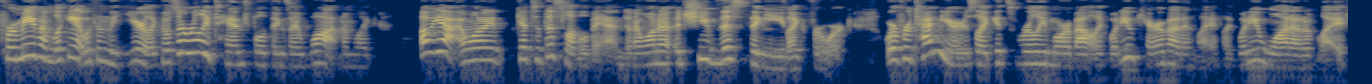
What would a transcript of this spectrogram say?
for me, if I'm looking at within the year, like those are really tangible things I want. And I'm like, oh yeah, I want to get to this level band and I want to achieve this thingy like for work. Or for 10 years, like it's really more about like what do you care about in life? Like what do you want out of life?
